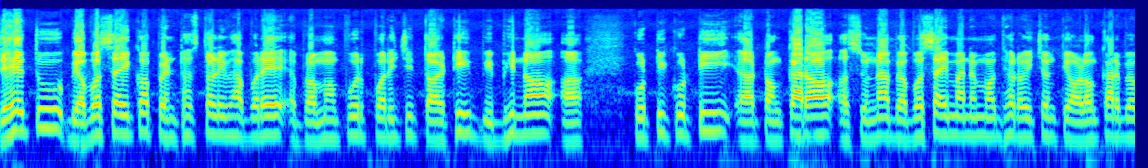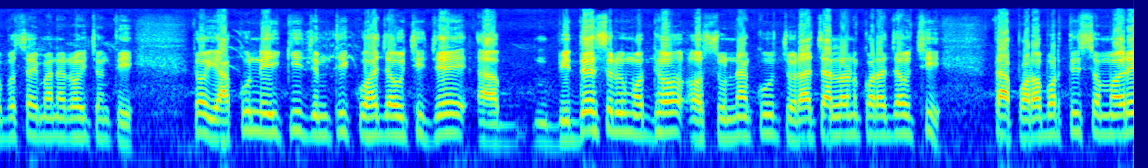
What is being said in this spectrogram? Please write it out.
যেহেতু ব্যবসায়িক পেণ্ঠস্থলী ভাবে ব্রহ্মপুর পরিচিত এটি বিভিন্ন কোটি কোটি টঙ্কার সুনা ব্যবসায়ী মানে রয়েছেন অলঙ্কার ব্যবসায়ী মানে রয়েছেন তো ইয়াকু নেইকি যেমতি কুহযাচ্ছে যে বিদেশরু মধ্য সুনাকু চোরাচালাণ করা যাচ্ছি তা পরবর্তী সময়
